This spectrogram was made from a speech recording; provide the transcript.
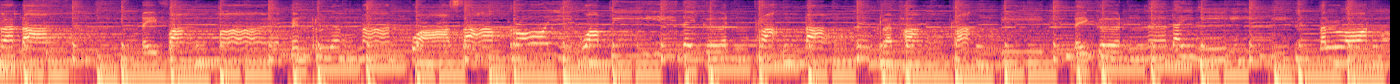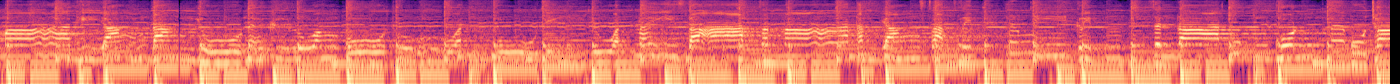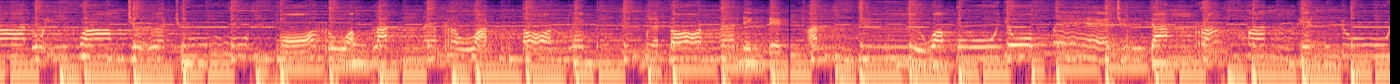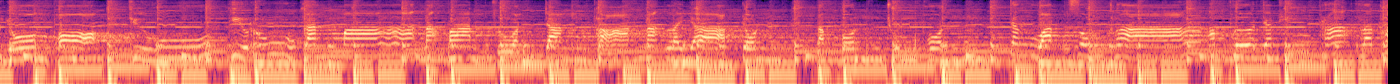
ระดัง ได้ฟังมาเป็นเรื่องนานกว่าสามร้อยกว่าปี ได้เกิดพระดังกระทั่งพระดี ได้เกิดได้มี ตลอดมาที่ยังดังอยู่นั่นคือหลวงปู่ทวดผู้ยิ่งยวดในศาสนาท่านยังศักดิ์สิทธิ์มีกลิ่นเส้นดาทุกคนบูชาด้วยความเชิดชู วบลัดนประวัติตอนเล็ก เมื่อตอนนเด็กๆท่านชื่อว่าปู่โยมแม่ ชื่อจันรักมันเอ็นดูโยมพ่อ ชื่อหูที่รู้กันมาณบ้านสวนจันทานนละยากจนตำบลชุมพล จังหวัดสงขลาอำเภอจะทิ้งพระละท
